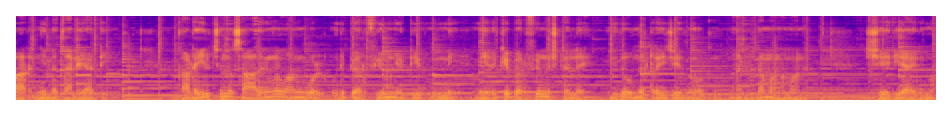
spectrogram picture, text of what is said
പറഞ്ഞില്ല തലയാട്ടി. കടയിൽ ചെന്ന് സാധനങ്ങൾ വാങ്ങുമ്പോൾ ഒരു പെർഫ്യൂം ഞെട്ടി. ഉണ്ണി മീരയ്ക്ക് പെർഫ്യൂം ഇഷ്ടമല്ലേ ഇത് ഒന്ന് ട്രൈ ചെയ്ത് നോക്കും. നല്ല മണമാണ്. ശരിയായിരുന്നു.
